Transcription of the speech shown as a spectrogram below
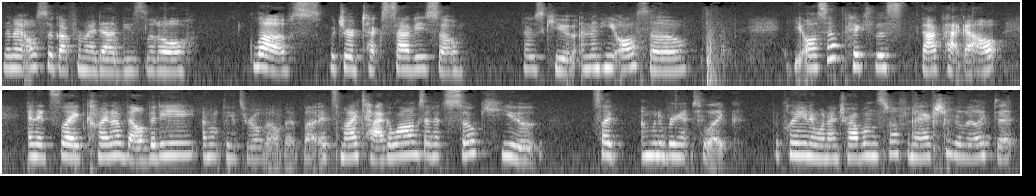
Then I also got from my dad these little gloves, which are tech savvy, so that was cute. And then he also, he also picked this backpack out, and it's like kind of velvety. I don't think it's real velvet, but it's my tag-alongs, and it's so cute. It's like, I'm gonna bring it to like the plane and when I travel and stuff, and I actually really liked it.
